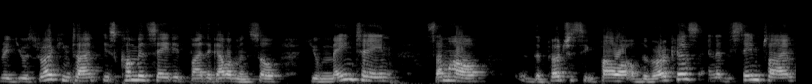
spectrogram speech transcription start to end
reduced working time, is compensated by the government. So you maintain somehow the purchasing power of the workers, and at the same time,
